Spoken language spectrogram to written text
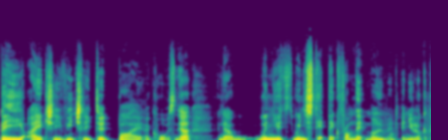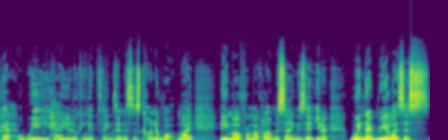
B, I actually eventually did buy a course. Now, now when you when you step back from that moment and you look at where you how you're looking at things, and this is kind of what my email from my client was saying is that you know when they realize this.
